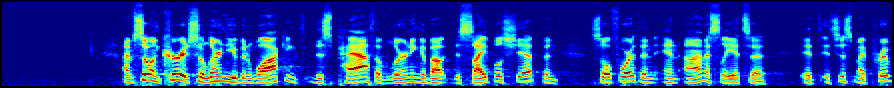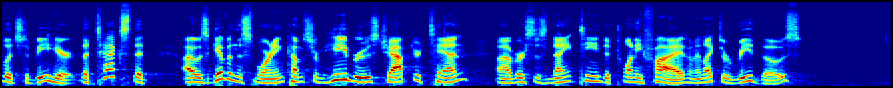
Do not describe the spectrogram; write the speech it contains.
I'm so encouraged to learn that you've been walking this path of learning about discipleship and so forth. And, and honestly, it's a, it, it's just my privilege to be here. The text that I was given this morning comes from Hebrews chapter 10, uh, verses 19 to 25, and I'd like to read those.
